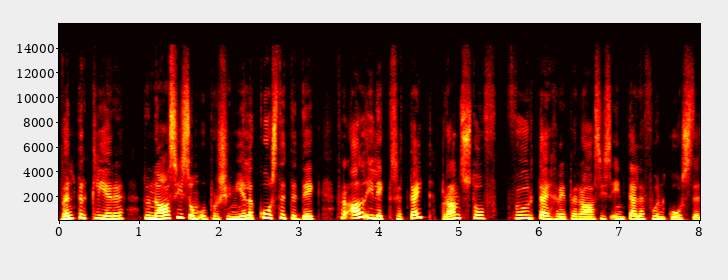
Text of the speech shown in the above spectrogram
winterklere, donasies om operasionele koste te dek, veral elektrisiteit, brandstof, voertuigreparasies en telefoonkoste.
